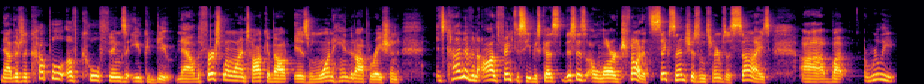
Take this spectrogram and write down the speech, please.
Now there's a couple of cool things that you could do. Now the first one I want to talk about is one-handed operation. It's kind of an odd thing to see because this is a large phone. It's six inches in terms of size, uh, but really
